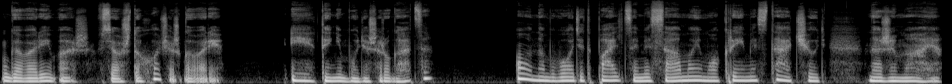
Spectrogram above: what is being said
Говори, Маш, все, что хочешь, говори. И ты не будешь ругаться? Он обводит пальцами самые мокрые места, чуть нажимая,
